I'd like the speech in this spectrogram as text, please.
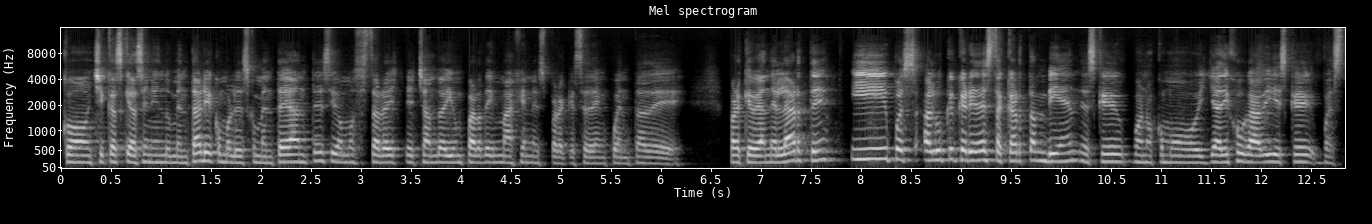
con chicas que hacen indumentaria, como les comenté antes, y vamos a estar e, echando ahí un par de imágenes para que se den cuenta de, para que vean el arte. Y pues algo que quería destacar también es que, bueno, como ya dijo Gaby, es que pues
